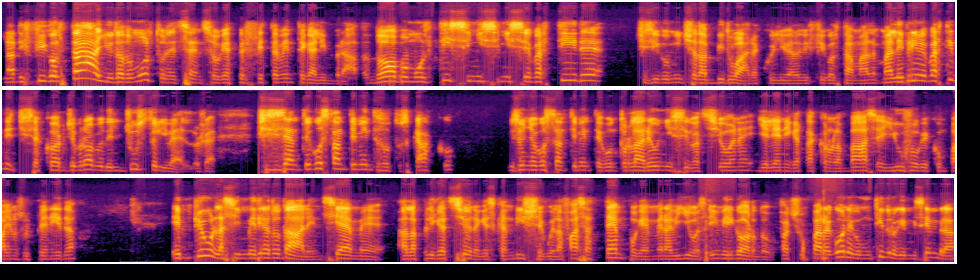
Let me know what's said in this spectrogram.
La difficoltà ha aiutato molto nel senso che è perfettamente calibrata. Dopo moltissimissimissime partite ci si comincia ad abituare a quel livello di difficoltà, ma, ma alle prime partite ci si accorge proprio del giusto livello, cioè ci si sente costantemente sotto scacco, bisogna costantemente controllare ogni situazione, gli alieni che attaccano la base, gli UFO che compaiono sul pianeta. E più la simmetria totale insieme all'applicazione che scandisce quella fase a tempo che è meravigliosa. Io mi ricordo, faccio un paragone con un titolo che mi sembra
